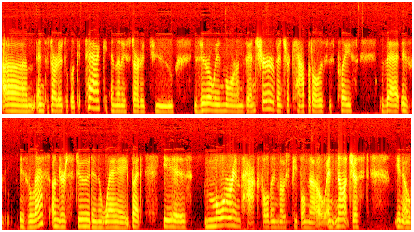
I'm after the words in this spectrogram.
um, and started to look at tech. And then I started to zero in more on venture. Venture capital is this place that is is less understood in a way, but is more impactful than most people know, and not just you know,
